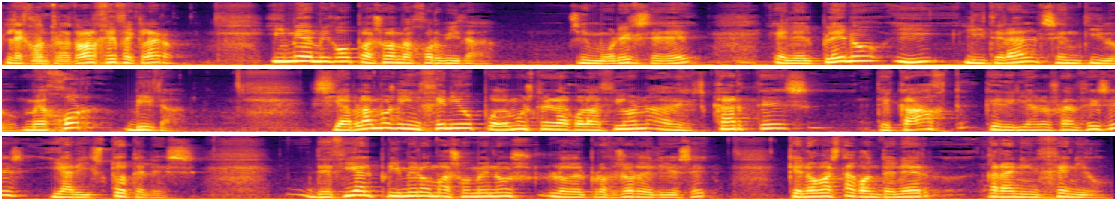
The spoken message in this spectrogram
Le contrató al jefe, claro. Y mi amigo pasó a mejor vida, sin morirse, ¿eh? En el pleno y literal sentido. Mejor vida. Si hablamos de ingenio, podemos traer a colación a Descartes, Descartes, que dirían los franceses, y Aristóteles. Decía el primero más o menos lo del profesor del IES, que no basta con tener gran ingenio,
